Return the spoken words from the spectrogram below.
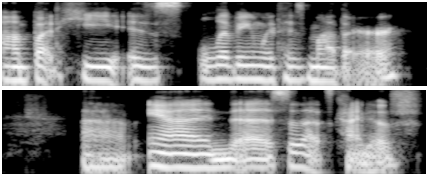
um, but he is living with his mother. Uh, and uh, so that's kind of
